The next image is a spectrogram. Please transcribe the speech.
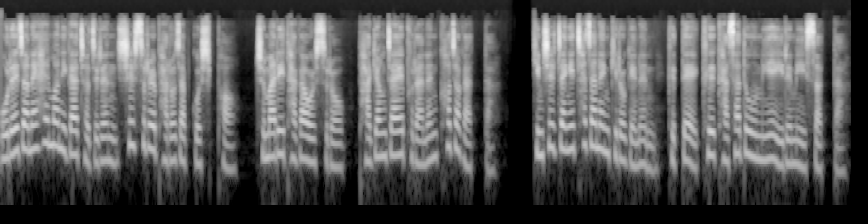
오래전에 할머니가 저지른 실수를 바로잡고 싶어 주말이 다가올수록 박영자의 불안은 커져갔다. 김 실장이 찾아낸 기록에는 그때 그 가사 도우미의 이름이 있었다.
